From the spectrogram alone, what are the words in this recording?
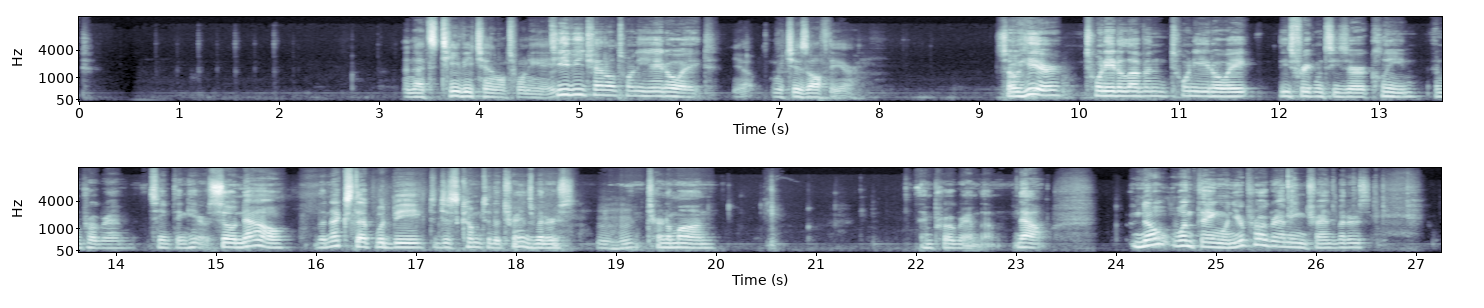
And that's TV channel 28. TV channel 2808. Yep, which is off the air. So here, 2811, 2808, these frequencies are clean and programmed. Same thing here. So now the next step would be to just come to the transmitters, mm-hmm. turn them on, and program them. Now, note one thing when you're programming transmitters,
